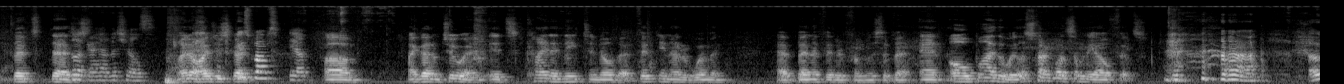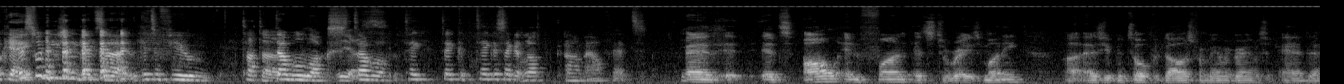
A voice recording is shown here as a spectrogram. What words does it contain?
Yeah. That's, that's, Look, I have the chills. I know, I just got, Goosebumps. Yep. um, I got them too, and it's kinda neat to know that fifteen hundred women have benefited from this event. And, oh, by the way, let's talk about some of the outfits. Okay. This one usually gets a gets a few Tata. double looks. yes. Double take take a, take a second look um, outfits. And it, it's all in fun, it's to raise money, uh, as you've been told, for Dollars for Mammograms, and, uh,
